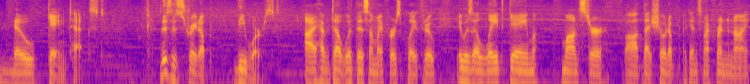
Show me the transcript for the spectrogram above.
no game text. This is straight up the worst. I have dealt with this on my first playthrough. It was a late game monster uh, that showed up against my friend and I,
